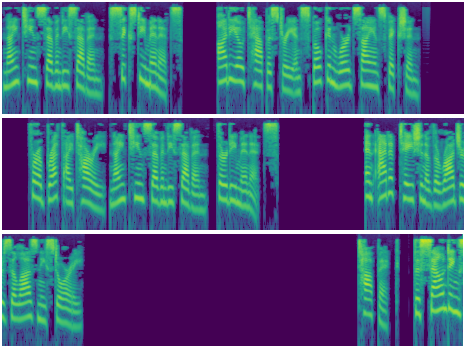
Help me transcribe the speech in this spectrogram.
1977, 60 minutes, Audio tapestry and spoken word science fiction. For a Breath I Tarry 1977, 30 minutes. An adaptation of the Roger Zelazny story. Topic: The Soundings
